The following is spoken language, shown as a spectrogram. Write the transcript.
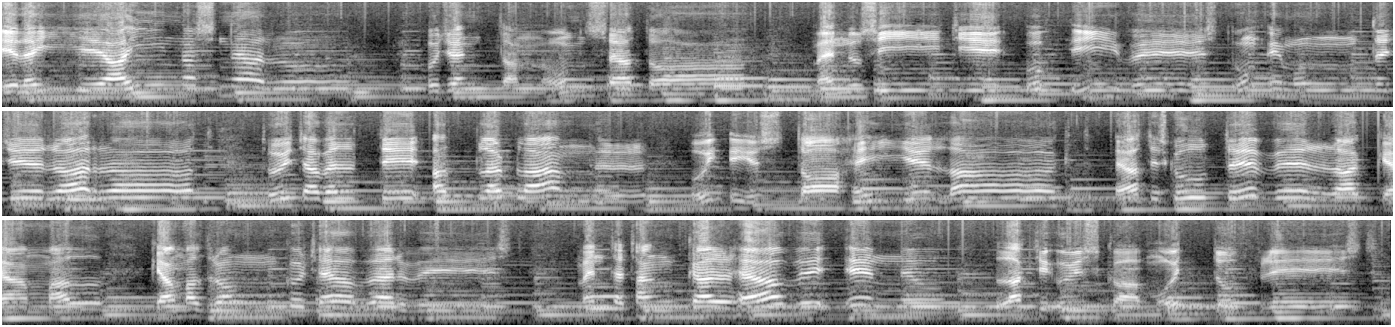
I leie eina snæro Og gentan hon sæt da. Men nu sit je upp i vest Om i munte gjerra rat. Tøyta velte atlar planer Og i just da hei lagt At det skulle vera gammal Gammal drongur tever vist. Men til tankar har vi ennå Lagt i uskap mot og frist.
